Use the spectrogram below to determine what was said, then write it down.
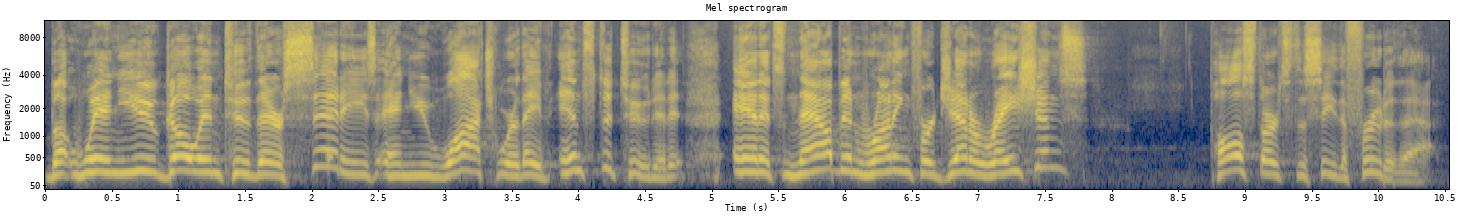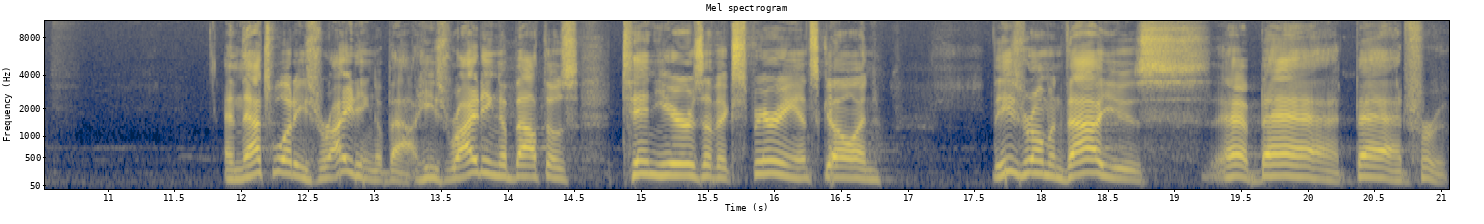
But when you go into their cities and you watch where they've instituted it, and it's now been running for generations, Paul starts to see the fruit of that. And that's what he's writing about. He's writing about those 10 years of experience going, these Roman values have bad, bad fruit.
